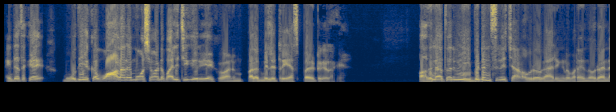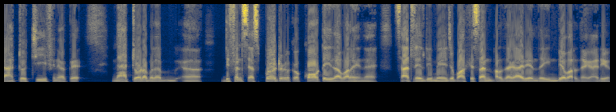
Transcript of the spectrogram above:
അതിന്റെ അകത്തൊക്കെ മോദിയൊക്കെ വളരെ മോശമായിട്ട് വലിച്ചു കയറിയേക്കുവാണ് പല മിലിറ്ററി എക്സ്പേർട്ടുകളൊക്കെ അപ്പൊ അതിനകത്തൊരു എവിഡൻസ് വെച്ചാണ് ഓരോ കാര്യങ്ങൾ പറയുന്നത്. ഓരോ നാറ്റോ ചീഫിനൊക്കെ നാറ്റോയുടെ പല ഡിഫൻസ് എക്സ്പേർട്ടുകളൊക്കെ കോട്ട് ചെയ്താ പറയുന്നത്. സാറ്റലൈറ്റ് ഇമേജ് പാകിസ്ഥാൻ പറഞ്ഞ കാര്യം എന്താ? ഇന്ത്യ പറഞ്ഞ കാര്യം?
